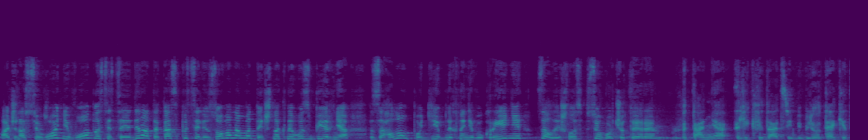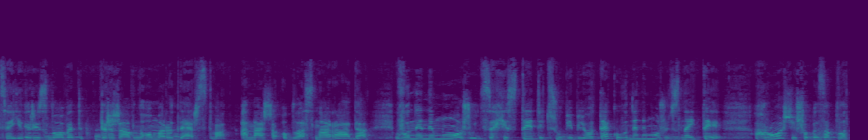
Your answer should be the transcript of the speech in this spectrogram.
адже на сьогодні в області це єдина така спеціалізована медична книгозбірня. Загалом подібних нині в Україні залишилось всього чотири. Питання ліквідації бібліотеки це є різновид державного мародерства. А наша обласна рада вони не можуть захистити цю бібліотеку, вони не можуть знайти гроші, щоб заплатити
